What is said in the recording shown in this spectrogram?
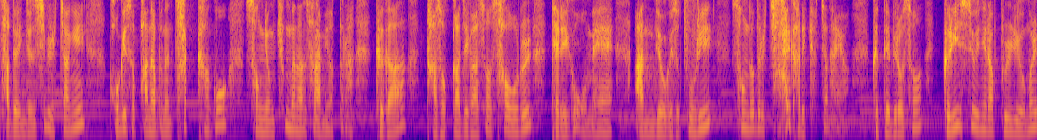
사도행전 11장이 거기서 바나바는 착하고 성령 충만한 사람이었더라. 그가 다섯 가지 가서 사울을 데리고 오매 안디옥에서 둘이 성도들을 잘 가르쳤잖아요. 그때 비로소 그리스도인이라 불리움을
